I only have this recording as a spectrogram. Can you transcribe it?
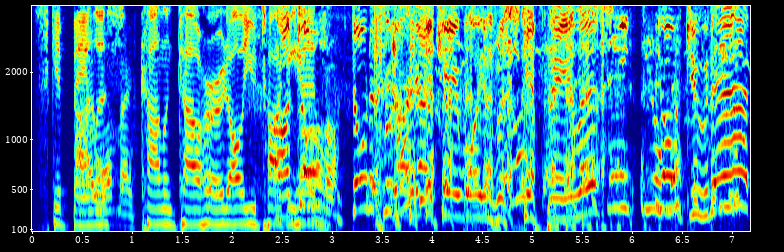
Skip Bayless, my- Colin Cowherd, all you Uh, talking heads. don't don't include our guy Jay Williams with Skip Bayless. Thank you. Don't do that.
